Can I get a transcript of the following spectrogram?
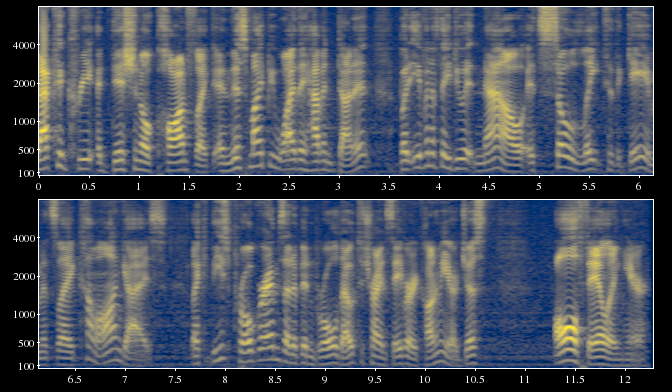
that could create additional conflict. And this might be why they haven't done it, but even if they do it now, it's so late to the game. It's like, come on, guys. Like these programs that have been rolled out to try and save our economy are just all failing here.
